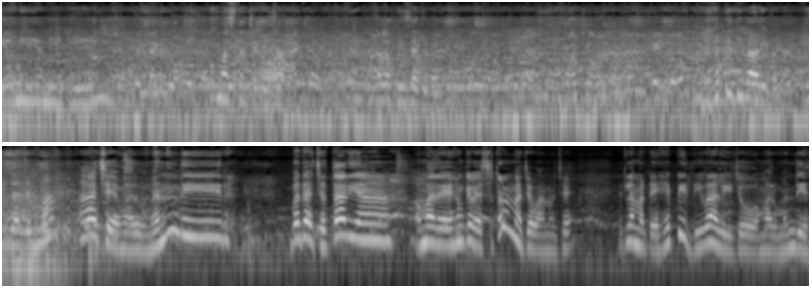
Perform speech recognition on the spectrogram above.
યમી યમી પીઝા બહુ મસ્ત છે પીઝા ચાલો પીઝા જમવા હેપી દિવાળી બધા પીઝા જમવા આ છે અમારું મંદિર બધા જતા રહ્યા અમારે શું કહેવાય સટલમાં જવાનું છે. એટલા માટે હેપી દિવાળી જો અમારું મંદિર.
